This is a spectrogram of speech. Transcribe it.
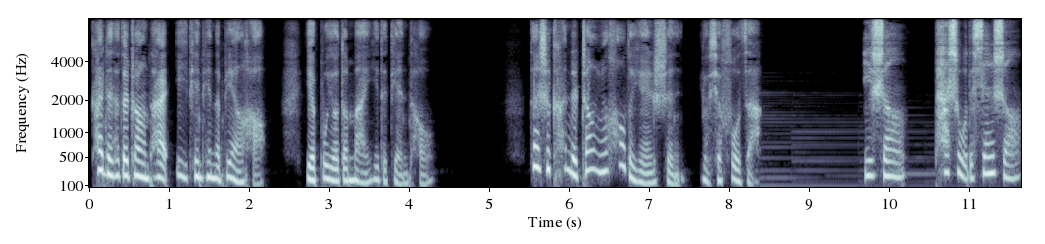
看着她的状态一天天的变好，也不由得满意的点头。但是看着张云浩的眼神有些复杂。医生，他是我的先生。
